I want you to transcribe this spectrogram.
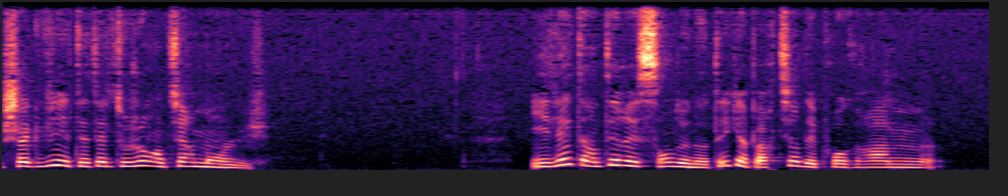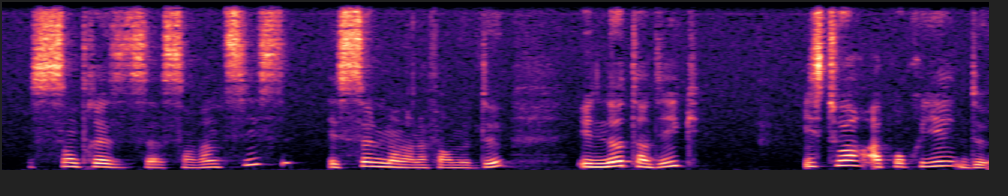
Chaque vie était-elle toujours entièrement lue? Il est intéressant de noter qu'à partir des programmes 113 à 126, et seulement dans la forme 2, une note indique Histoire appropriée de.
